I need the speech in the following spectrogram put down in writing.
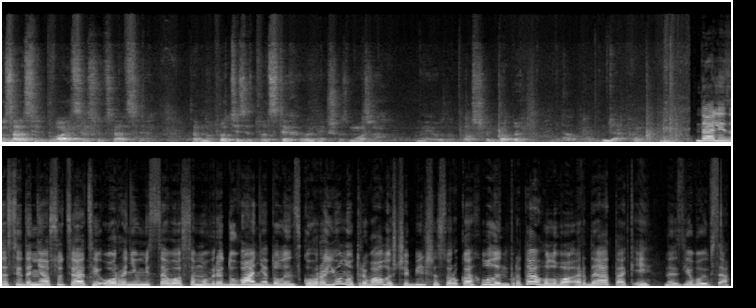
Ну, зараз відбувається асоціація. Там на протязі 20 хвилин, якщо зможе, ми його запрошуємо. Добре? Добре. Дякую. Далі засідання Асоціації органів місцевого самоврядування Долинського району тривало ще більше 40 хвилин, проте голова РДА так і не з'явився.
